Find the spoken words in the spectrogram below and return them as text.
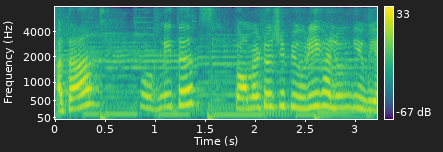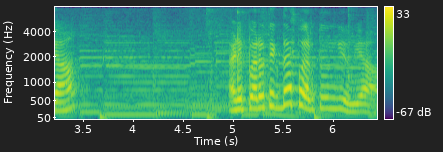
आता फोडणीतच टोमॅटोची प्युरी घालून घेऊया. आणि परत एकदा परतून घेऊया.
